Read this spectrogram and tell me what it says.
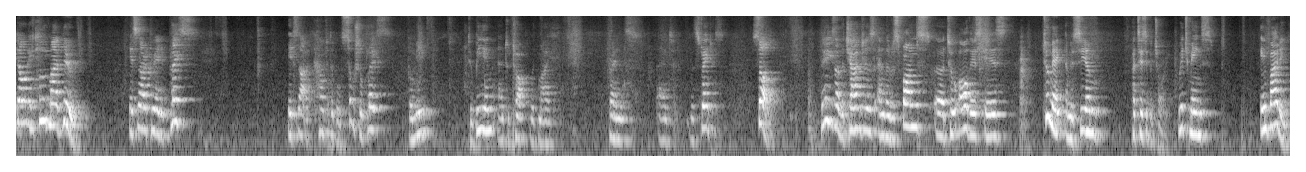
don't include my view. It's not a creative place. It's not a comfortable social place for me to be in and to talk with my friends and with strangers. So, these are the challenges, and the response uh, to all this is to make a museum participatory, which means inviting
